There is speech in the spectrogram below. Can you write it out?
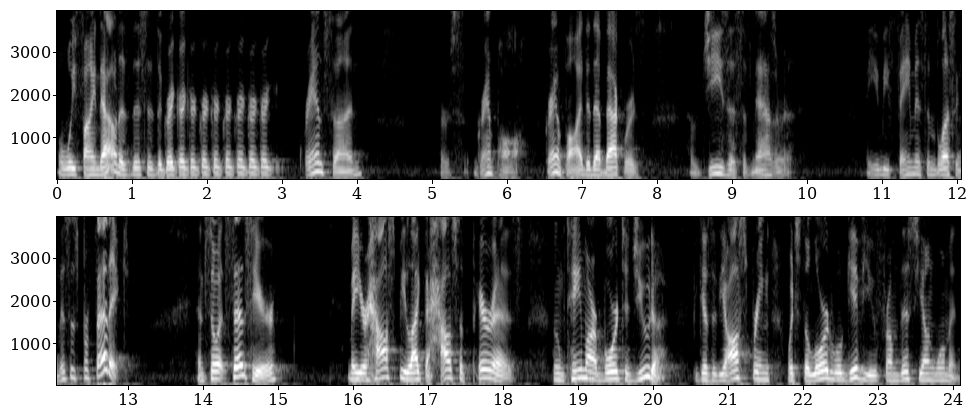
What we find out is this is the great, great, great, great, great, great, great, great, great grandson or grandpa. Grandpa, I did that backwards, of Jesus of Nazareth. May you be famous and blessing. This is prophetic. And so it says here, May your house be like the house of Perez, whom Tamar bore to Judah, because of the offspring which the Lord will give you from this young woman.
